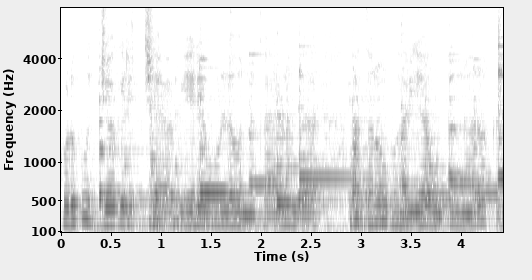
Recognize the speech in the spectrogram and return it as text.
కొడుకు ఉద్యోగరీత్యా వేరే ఊళ్ళో ఉన్న కారణంగా అతను భార్య ఉంటున్నారు అక్కడ.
